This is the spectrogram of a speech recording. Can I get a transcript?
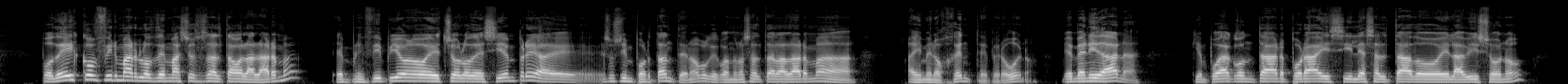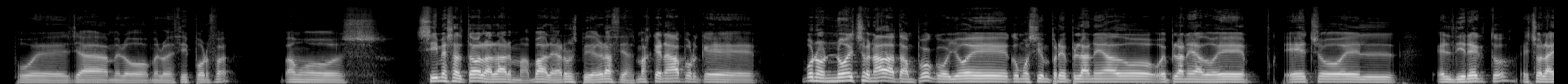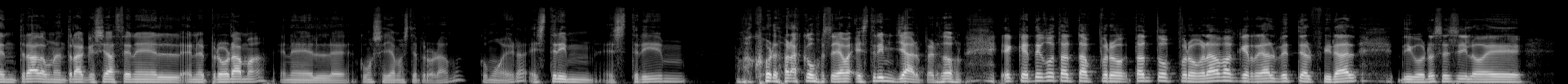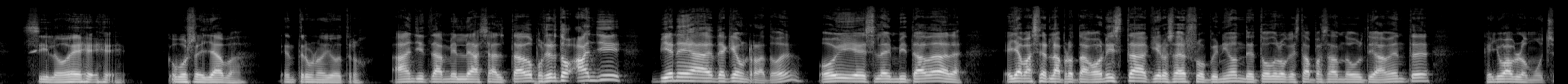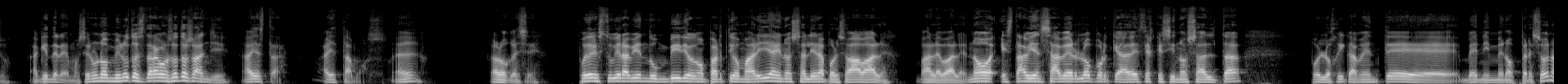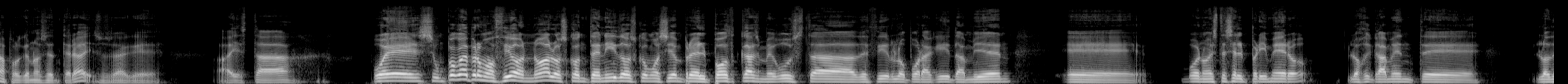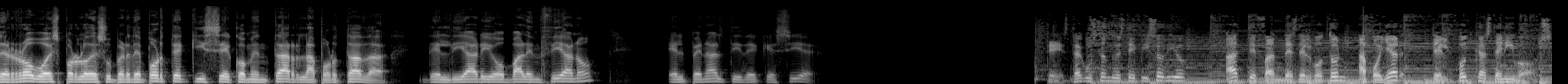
¿Podéis confirmar los demás si os ha saltado la alarma? En principio he hecho lo de siempre, eh, eso es importante, ¿no? Porque cuando no salta la alarma hay menos gente, pero bueno. Bienvenida Ana. Quien pueda contar por ahí si le ha saltado el aviso o no, pues ya me lo, me lo decís, porfa. Vamos. Sí me ha saltado la alarma. Vale, Arruspide, gracias. Más que nada porque bueno, no he hecho nada tampoco. Yo he, como siempre, he planeado, he planeado, he, hecho el, el, directo, he hecho la entrada, una entrada que se hace en el, en el programa, en el, eh, ¿cómo se llama este programa? ¿Cómo era? Stream, stream, no me acuerdo ahora cómo se llama, StreamYard, perdón. Es que tengo tantas tantos programas que realmente al final digo, no sé si lo he, si lo he, ¿cómo se llama? Entre uno y otro. Angie también le ha saltado. Por cierto, Angie viene de aquí a un rato, ¿eh? Hoy es la invitada, ella va a ser la protagonista, quiero saber su opinión de todo lo que está pasando últimamente, que yo hablo mucho. Aquí tenemos, en unos minutos estará con nosotros Angie, ahí está, ahí estamos, ¿eh? Claro que sí. Puede que estuviera viendo un vídeo que compartió María y no saliera por eso, ah, vale, vale, vale. No, está bien saberlo porque a veces que si no salta, pues lógicamente venís menos personas porque no os enteráis, o sea que ahí está pues un poco de promoción, ¿no? A los contenidos, como siempre, el podcast, me gusta decirlo por aquí también. Eh, bueno, este es el primero. Lógicamente, lo de robo es por lo de Superdeporte. Quise comentar la portada del diario valenciano. El penalti de sí. ¿Te está gustando este episodio? Hazte fan desde el botón Apoyar del podcast de Nivos.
